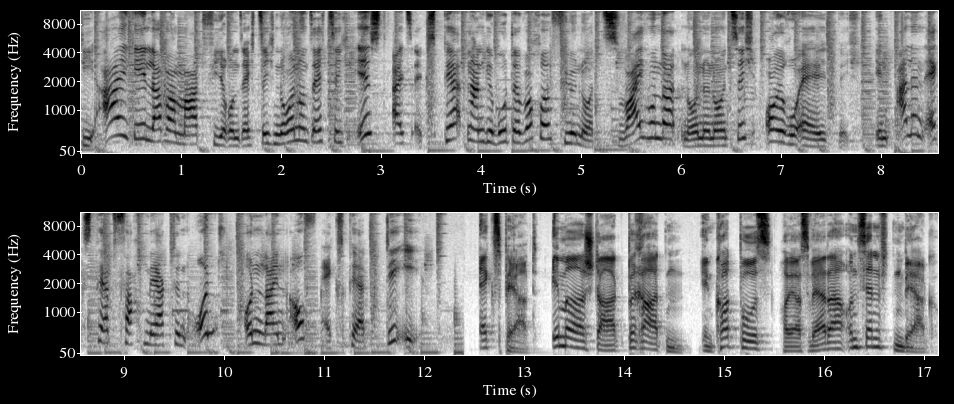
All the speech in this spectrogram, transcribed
Die AEG Lavamat 6469 ist als Expertenangebot der Woche für nur 299 Euro erhältlich. In allen Expert-Fachmärkten und online auf expert.de. Expert. Immer stark beraten. In Cottbus, Hoyerswerda und Senftenberg.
